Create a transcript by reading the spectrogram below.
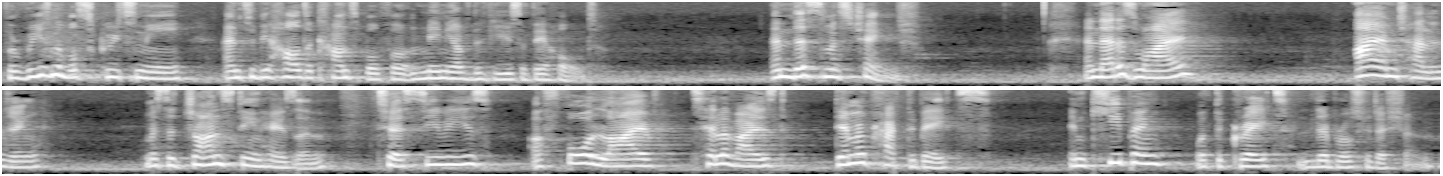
for reasonable scrutiny and to be held accountable for many of the views that they hold. And this must change. And that is why I am challenging Mr. John Steenhuisen to a series of four live televised Democrat debates in keeping with the great liberal tradition.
